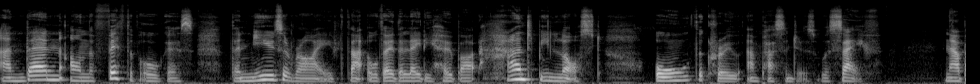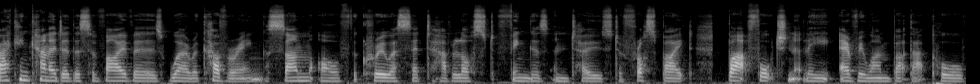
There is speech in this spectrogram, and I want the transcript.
And then on the 5th of August, the news arrived that although the Lady Hobart had been lost, all the crew and passengers were safe. Now, back in Canada, the survivors were recovering. Some of the crew are said to have lost fingers and toes to frostbite, but fortunately, everyone but that poor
